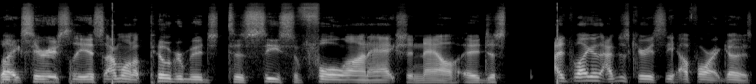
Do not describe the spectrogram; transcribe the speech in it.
Like seriously, it's I'm on a pilgrimage to see some full on action now. It just I like I'm just curious to see how far it goes.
